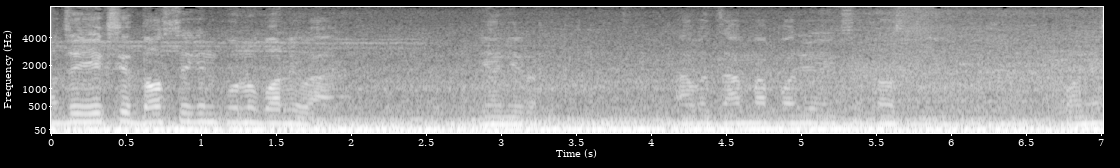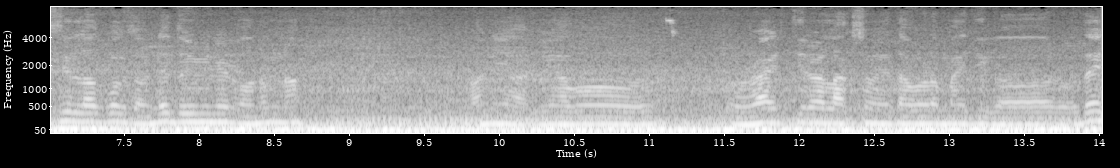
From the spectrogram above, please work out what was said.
अझै एक सय दस सेकेन्ड कुर्नु पर्ने भयो यहाँनिर। अब जाममा पऱ्यो एक सय दस। भनेपछि लगभग झन्डै दुई मिनट भनौँ न। अनि हामी अब राइटतिर लाग्छौँ यताबाट माइती घर हुँदै।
